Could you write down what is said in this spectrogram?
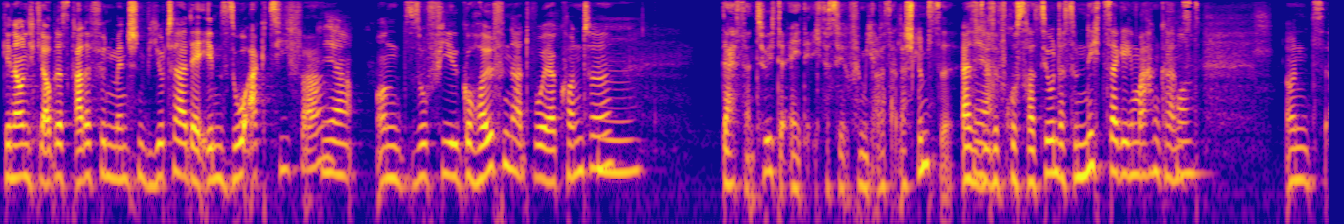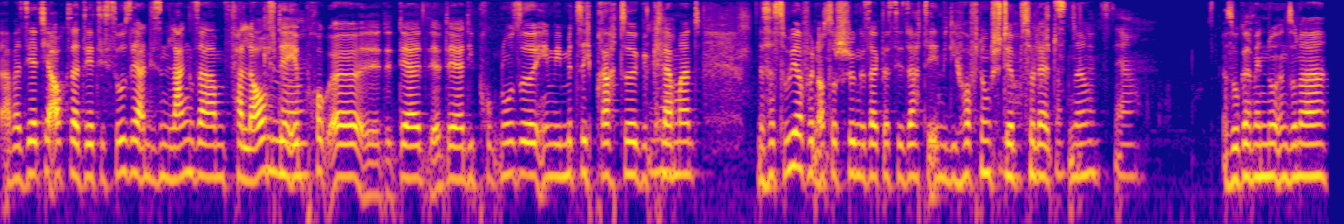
Genau, und ich glaube, dass gerade für einen Menschen wie Jutta, der eben so aktiv war Ja. und so viel geholfen hat, wo er konnte, das ist natürlich, ey, das wäre für mich auch das Allerschlimmste. Also Ja. diese Frustration, dass du nichts dagegen machen kannst. Und aber sie hat ja auch gesagt, sie hat sich so sehr an diesen langsamen Verlauf, Genau. der, Pro, äh, der, der, der die Prognose irgendwie mit sich brachte, geklammert. Das hast du ja vorhin auch so schön gesagt, dass sie sagte, irgendwie die Hoffnung stirbt zuletzt, Stimmt, ne? zuletzt, ja. Sogar wenn du in so einer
